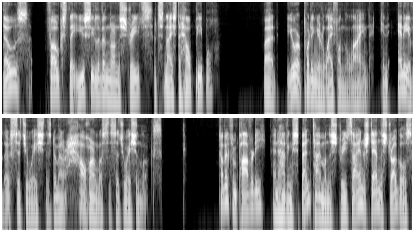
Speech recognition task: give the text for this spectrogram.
those folks that you see living on the streets, it's nice to help people, but you are putting your life on the line in any of those situations, no matter how harmless the situation looks. Coming from poverty and having spent time on the streets, I understand the struggles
